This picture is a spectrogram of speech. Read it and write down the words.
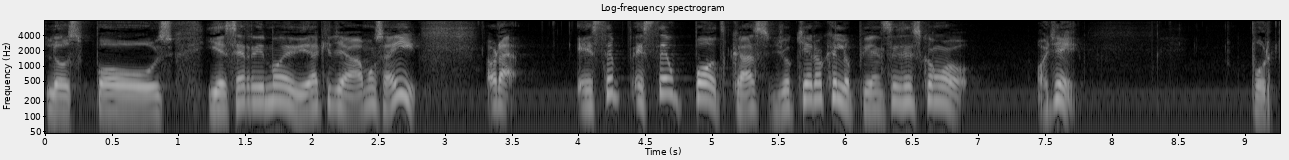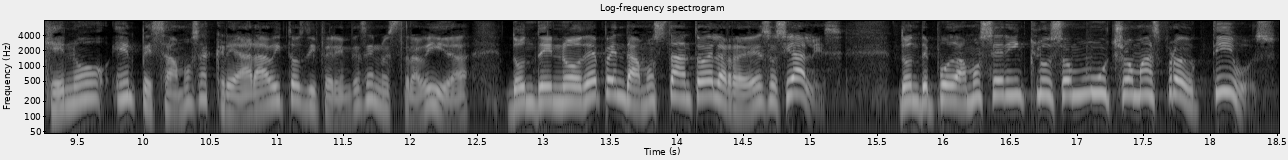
los posts y ese ritmo de vida que llevamos ahí. Ahora, este, este podcast, yo quiero que lo pienses, es como, oye, ¿por qué no empezamos a crear hábitos diferentes en nuestra vida donde no dependamos tanto de las redes sociales, donde podamos ser incluso mucho más productivos?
